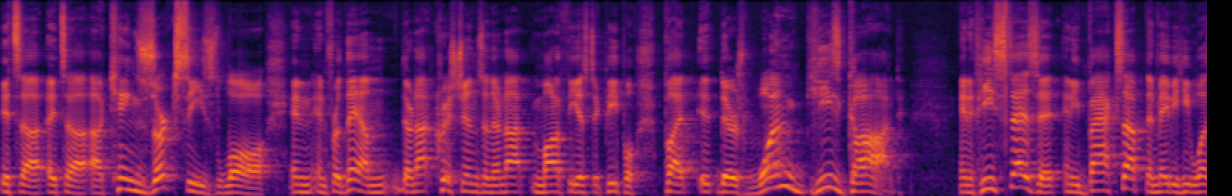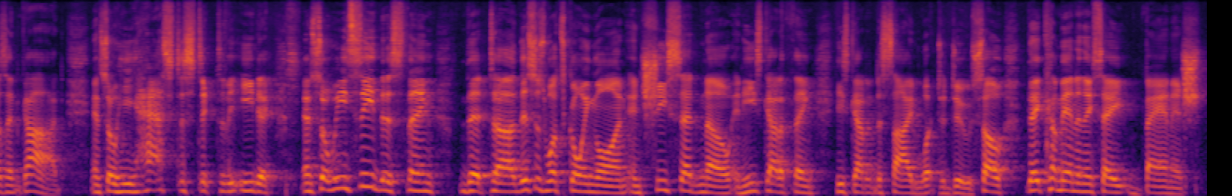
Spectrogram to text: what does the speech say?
it's a, it's a, a King Xerxes law. And, and for them, they're not Christians and they're not monotheistic people, but it, there's one, he's God. And if he says it and he backs up, then maybe he wasn't God. And so he has to stick to the edict. And so we see this thing that uh, this is what's going on. And she said no. And he's got to think, he's got to decide what to do. So they come in and they say, banish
